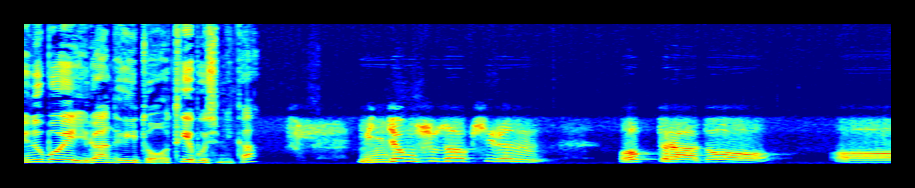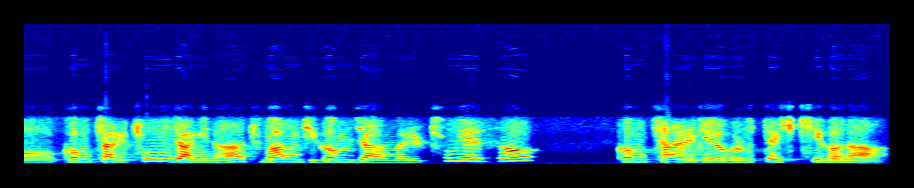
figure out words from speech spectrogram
윤 후보의 이러한 의도 어떻게 보십니까? 민정수석실은 없더라도 어, 검찰총장이나 중앙지검장을 통해서 검찰 개혁을 후퇴시키거나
